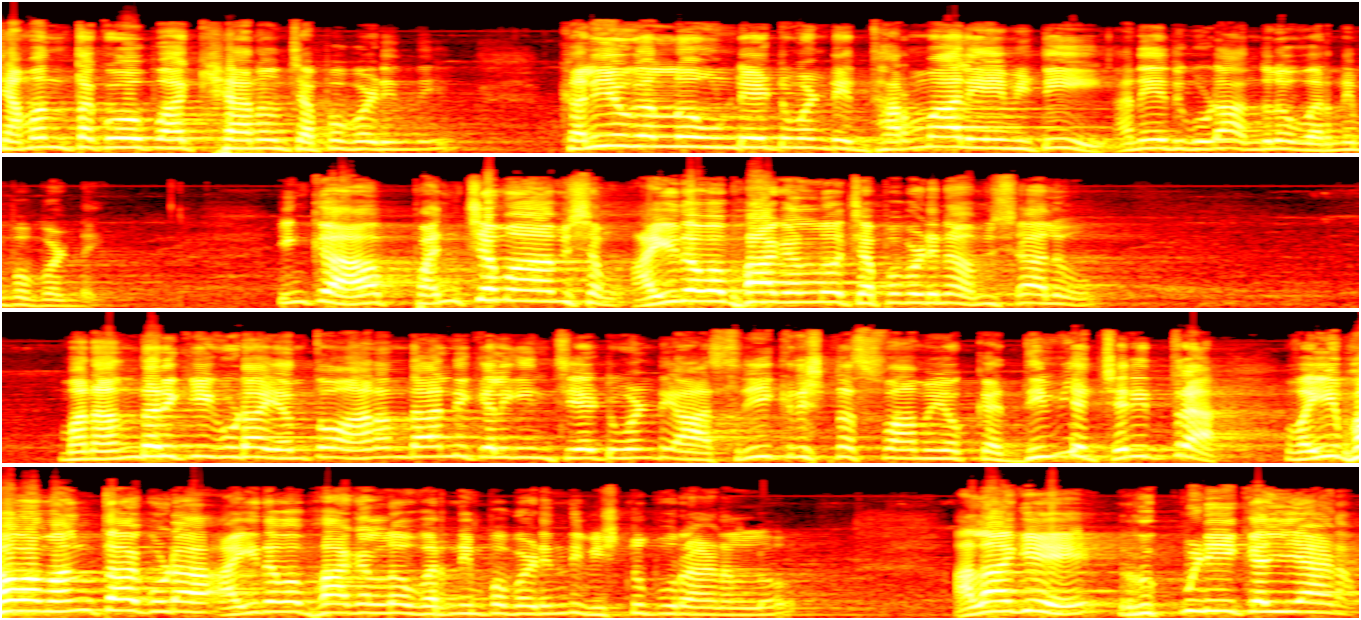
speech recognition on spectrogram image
శమంతకోపాఖ్యానం చెప్పబడింది. కలియుగంలో ఉండేటువంటి ధర్మాలు ఏమిటి అనేది కూడా అందులో వర్ణింపబడ్డాయి. ఇంకా పంచమ అంశం ఐదవ భాగంలో చెప్పబడిన అంశాలు మనందరికీ కూడా ఎంతో ఆనందాన్ని కలిగించేటువంటి ఆ శ్రీకృష్ణ స్వామి యొక్క దివ్య చరిత్ర వైభవం అంతా కూడా ఐదవ భాగంలో వర్ణింపబడింది విష్ణు పురాణంలో. అలాగే రుక్మిణీ కళ్యాణం.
